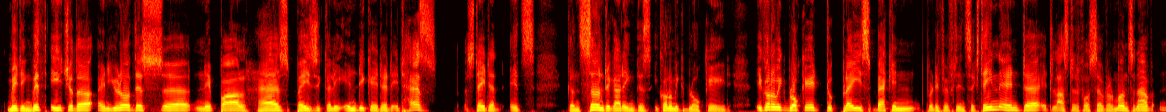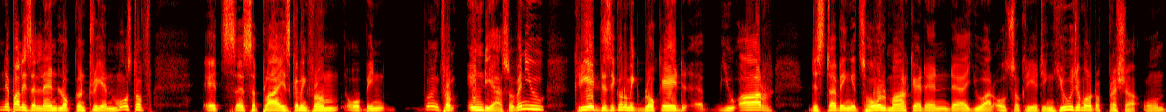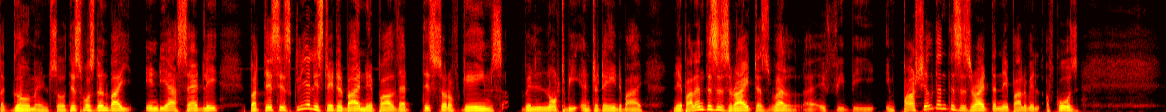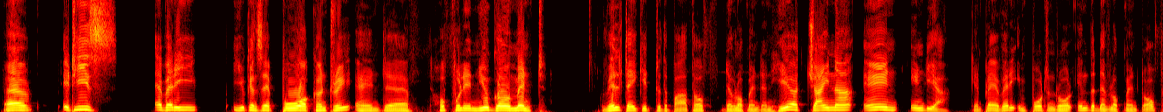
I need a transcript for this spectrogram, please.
meeting with each other. And you know this uh, Nepal has basically indicated it has stated its concern regarding this economic blockade. Economic blockade took place back in 2015-16 and uh, it lasted for several months. Now Nepal is a landlocked country and most of its uh, supply is coming from or been going from India. So when you create this economic blockade uh, you are disturbing its whole market and uh, you are also creating huge amount of pressure on the government. So this was done by india sadly but this is clearly stated by nepal that this sort of games will not be entertained by nepal. And this is right as well. Uh, if we be impartial then this is right that nepal will of course uh, it is a very you can say poor country and uh, hopefully new government will take it to the path of development. And here, China and India can play a very important role in the development of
